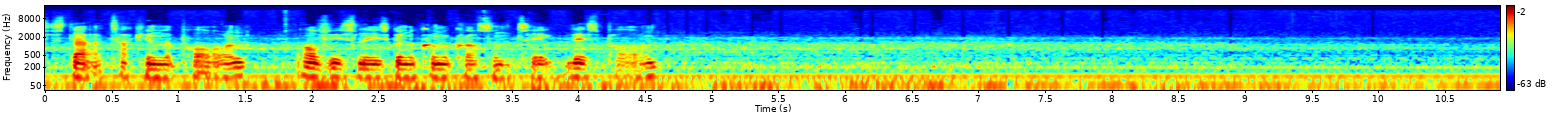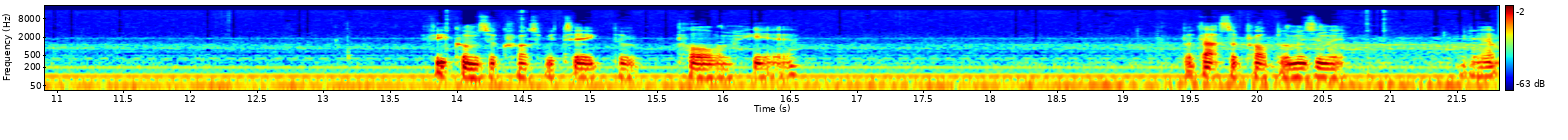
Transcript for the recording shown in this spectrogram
to start attacking the pawn obviously he's going to come across and take this pawn. If he comes across we take the pawn here. But that's a problem isn't it? Yep.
